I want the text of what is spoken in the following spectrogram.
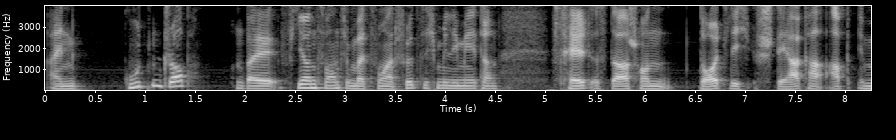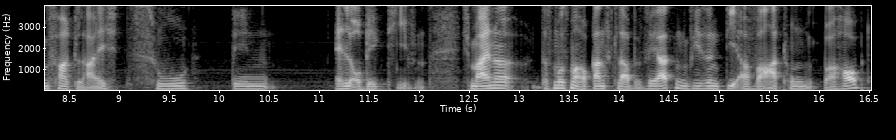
einen guten Job. Und bei 24 und bei 240 mm fällt es da schon deutlich stärker ab im Vergleich zu den L-Objektiven. Ich meine, das muss man auch ganz klar bewerten. Wie sind die Erwartungen überhaupt?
